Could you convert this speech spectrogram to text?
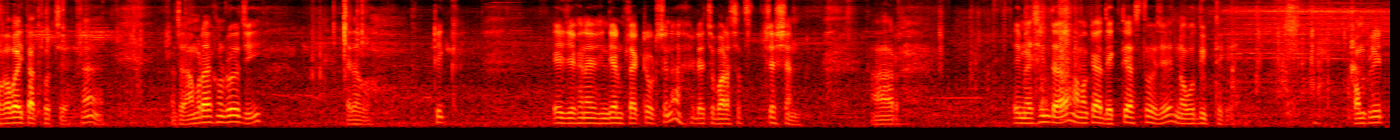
ভগাবাই কাজ করছে হ্যাঁ? আচ্ছা আমরা এখন রয়েছি, এ দেখো, ঠিক এই যেখানে ইন্ডিয়ান ফ্ল্যাগটা উঠছে না, এটা হচ্ছে বারাসাত স্টেশন আর এই মেশিনটা আমাকে দেখতে আসতে হয়েছে নবদ্বীপ থেকে। কমপ্লিট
